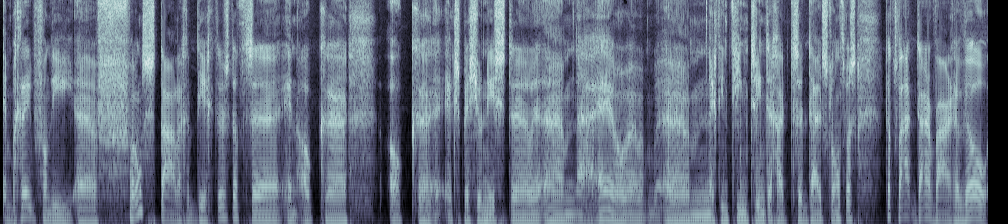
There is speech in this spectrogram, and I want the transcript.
en begreep van die eh Franstalige dichters... Dat, eh, en ook, eh, ook eh, expressionisten... eh, nou, hè, eh, eh, 1910, 20 uit Duitsland... Was, dat wa daar waren wel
